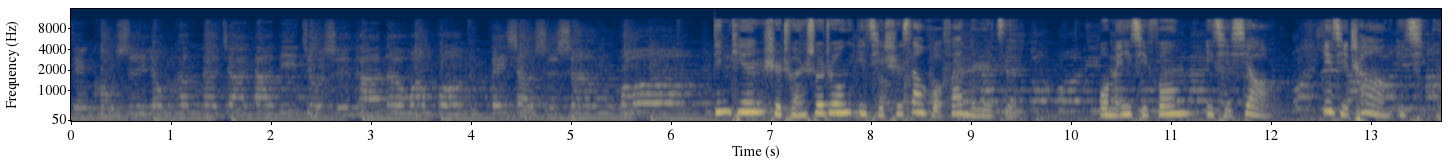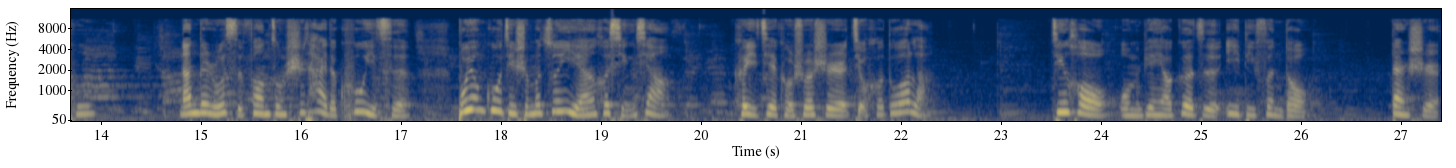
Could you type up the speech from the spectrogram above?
天空是永恒的家，大地就是他的王国，飞翔是生活。今天是传说中一起吃散伙饭的日子，我们一起疯，一起笑，一起唱，一起哭，难得如此放纵失态的哭一次，不用顾忌什么尊严和形象，可以借口说是酒喝多了。今后我们便要各自异地奋斗，但是，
